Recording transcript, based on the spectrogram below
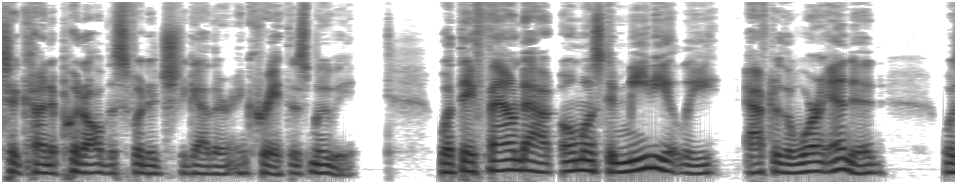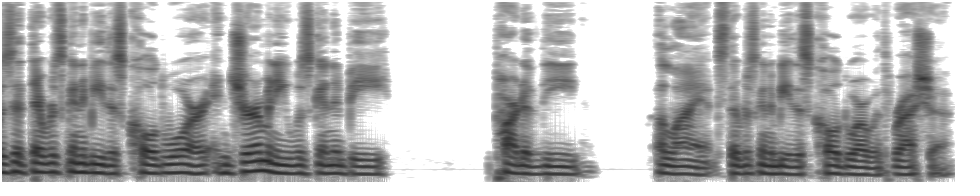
to kind of put all this footage together and create this movie. What they found out almost immediately after the war ended was that there was going to be this Cold War, and Germany was going to be part of the alliance. There was going to be this Cold War with Russia.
